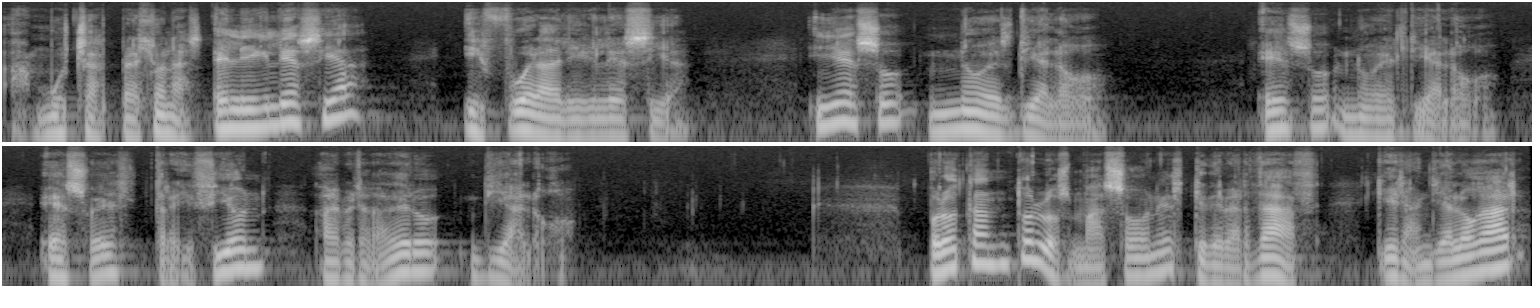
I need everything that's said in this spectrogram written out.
a muchas personas en la Iglesia y fuera de la Iglesia. Y eso no es diálogo. Eso no es diálogo. Eso es traición al verdadero diálogo. Por lo tanto, los masones que de verdad quieran dialogar,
